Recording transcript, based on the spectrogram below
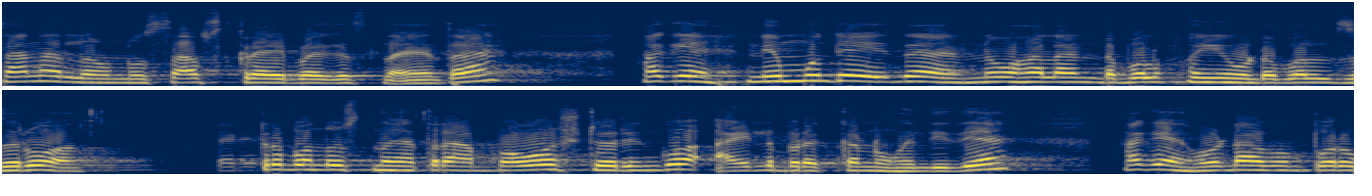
ಚಾನಲನ್ನು ಸಬ್ಸ್ಕ್ರೈಬ್ ಆಗಿ ಸ್ನೇಹಿತರೆ. ಹಾಗೆ ನಿಮ್ಮ ಮುಂದೆ ಇದೆ New Holland double five double zero tractor ಬಂದು ಸ್ನೇಹಿತರ ಪವರ್ ಸ್ಟೋರಿಂಗು ಐಲ್ ಬ್ರೇಕ್ ಅನ್ನು ಹೊಂದಿದೆ. ಹಾಗೆ ಹೋಂಡಾ ಬಂಪರು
